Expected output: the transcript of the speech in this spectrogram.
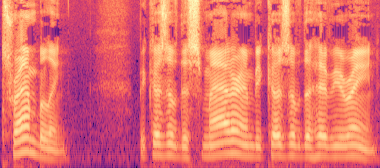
trembling because of this matter and because of the heavy rain.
